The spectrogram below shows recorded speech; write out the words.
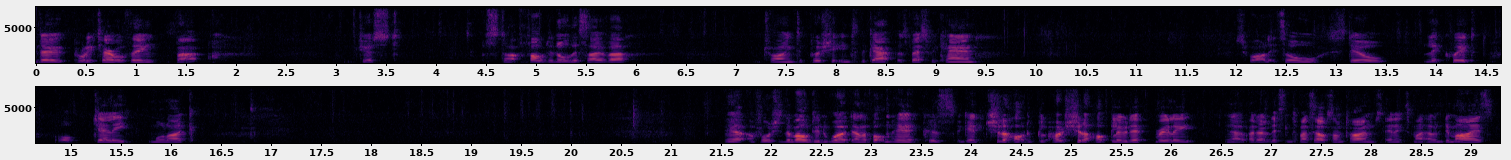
Do, probably a terrible thing, but just start folding all this over, trying to push it into the gap as best we can, just while it's all still liquid, or jelly more like. Yeah, unfortunately the mold didn't work down the bottom here because again should have hot should have hot glued it. Really, you know, I don't listen to myself sometimes, and it's my own demise.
